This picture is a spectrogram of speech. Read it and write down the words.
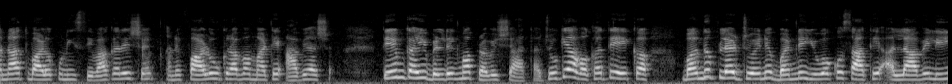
અનાથ બાળકોની સેવા કરે છે અને ફાળો ઉઘરાવવા માટે આવ્યા છે. તેમ કહી બિલ્ડિંગમાં પ્રવેશ્યા હતા. જોકે આ વખતે એક બંધ ફ્લેટ જોઈને બંને યુવકો સાથે લાવેલી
